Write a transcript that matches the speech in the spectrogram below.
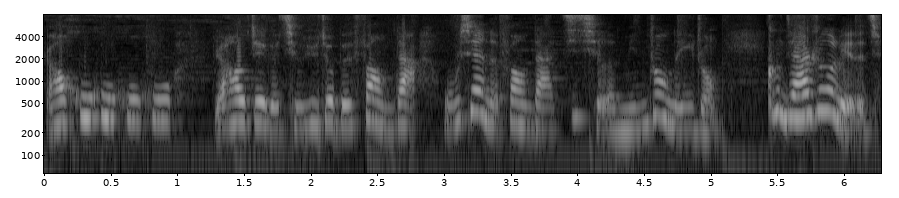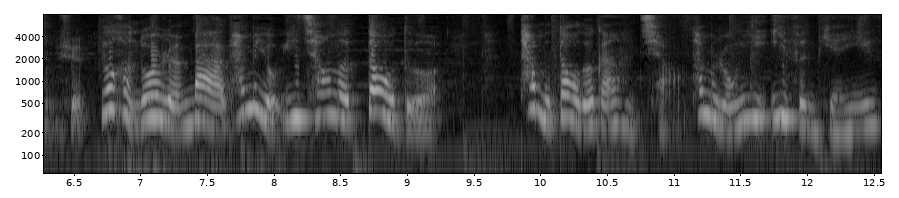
然后呼呼呼呼，然后这个情绪就被放大，无限的放大，激起了民众的一种更加热烈的情绪。有很多人吧，他们有一腔的道德，他们道德感很强，他们容易义愤填膺，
